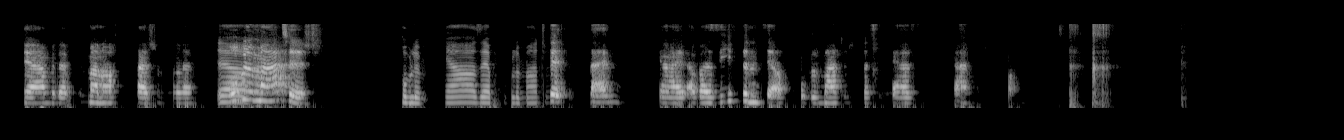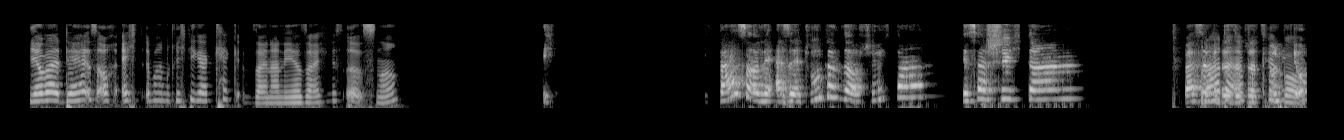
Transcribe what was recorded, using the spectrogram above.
ja, mit der immer noch falschen Brille. ja. Problematisch. Problem. Ja, sehr problematisch. Nein, geil. Aber sie findet es ja auch problematisch, dass er sie angesprochen Ja, aber der ist auch echt immer ein richtiger Keck in seiner Nähe, sag ich, wie es ist, ne? Ich weiß auch nicht. Also er tut dann so auf schüchtern. Ist er schüchtern? Weiß Oder er hat mit der er Situation nicht um?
